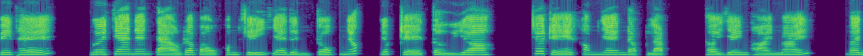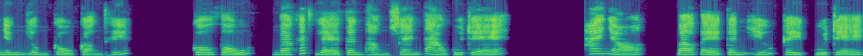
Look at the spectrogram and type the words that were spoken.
Vì thế, người cha nên tạo ra bầu không khí gia đình tốt nhất giúp trẻ tự do, cho trẻ không gian độc lập thời gian thoải mái và những dụng cụ cần thiết, cổ vũ và khích lệ tinh thần sáng tạo của trẻ. Hai nhỏ, bảo vệ tính hiếu kỳ của trẻ,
